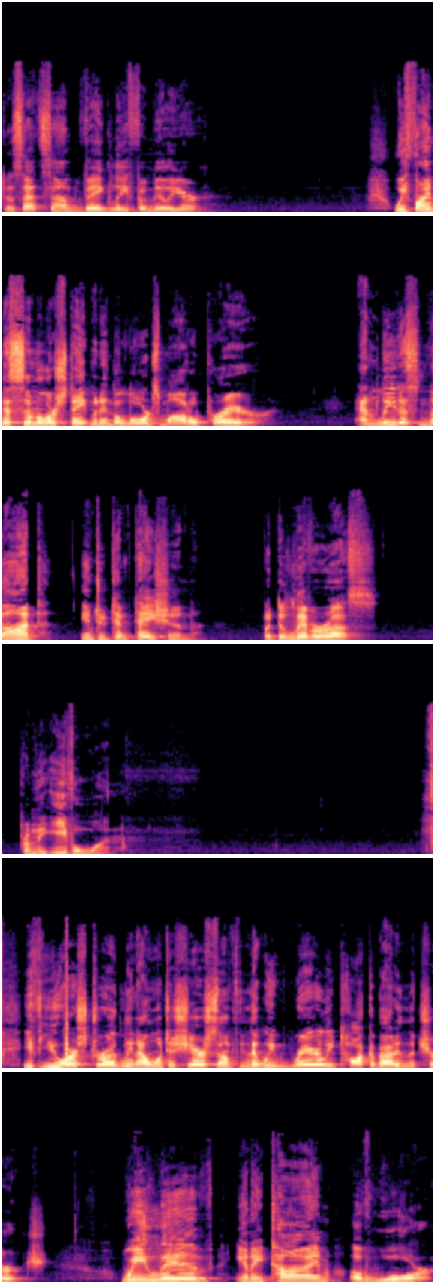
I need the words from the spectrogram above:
Does that sound vaguely familiar? We find a similar statement in the Lord's model prayer and lead us not into temptation, but deliver us from the evil one. If you are struggling, I want to share something that we rarely talk about in the church. We live in a time of war.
